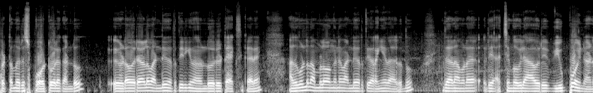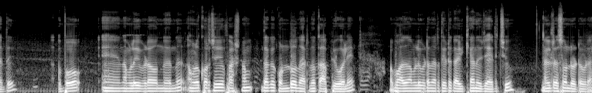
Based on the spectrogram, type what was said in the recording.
പെട്ടെന്ന് ഒരു സ്പോട്ട് പോലെ കണ്ടു. ഇവിടെ ഒരാൾ വണ്ടി നിർത്തിയിരിക്കുന്നുണ്ട് ഒരു ടാക്സിക്കാരൻ. അതുകൊണ്ട് നമ്മൾ അങ്ങനെ വണ്ടി നിർത്തി ഇറങ്ങിയതായിരുന്നു. ഇതാണ് നമ്മുടെ ഒരു അച്ചൻകോവിലെ ആ ഒരു വ്യൂ പോയിന്റാണിത് അപ്പോൾ നമ്മൾ ഇവിടെ വന്നു നിന്ന് നമ്മൾ കുറച്ച് ഭക്ഷണം ഇതൊക്കെ കൊണ്ടുവന്നായിരുന്നു കാപ്പി പോലെ. അപ്പോൾ അത് നമ്മൾ ഇവിടെ നിർത്തിയിട്ട് കഴിക്കാമെന്ന് വിചാരിച്ചു. നല്ല രസമുണ്ട് കേട്ടോ ഇവിടെ.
